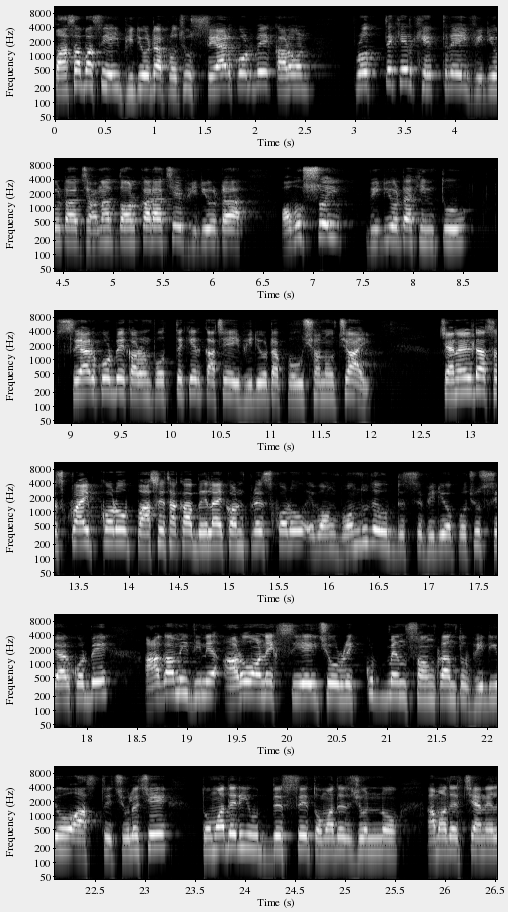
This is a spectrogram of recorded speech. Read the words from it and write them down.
পাশাপাশি এই ভিডিওটা প্রচুর শেয়ার করবে, কারণ প্রত্যেকের ক্ষেত্রে এই ভিডিওটা জানার দরকার আছে। ভিডিওটা অবশ্যই ভিডিওটা কিন্তু শেয়ার করবে, কারণ প্রত্যেকের কাছে এই ভিডিওটা পৌঁছানো চাই। চ্যানেলটা সাবস্ক্রাইব করো, পাশে থাকা বেল আইকন প্রেস করো এবং বন্ধুদের উদ্দেশ্যে ভিডিও প্রচুর শেয়ার করবে। আগামী দিনে আরও অনেক সিএইচও রিক্রুটমেন্ট সংক্রান্ত ভিডিও আসতে চলেছে। তোমাদেরই উদ্দেশ্যে, তোমাদের জন্য আমাদের চ্যানেল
